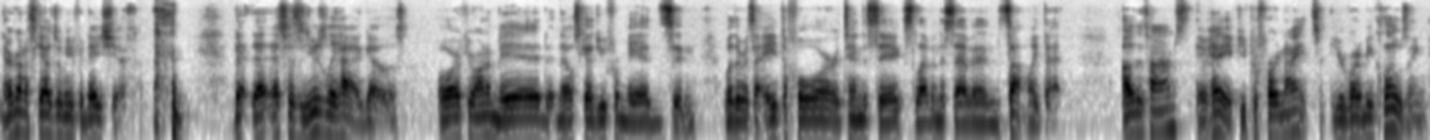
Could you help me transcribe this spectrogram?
They're going to schedule me for day shift. that, that, that's just usually how it goes. Or if you're on a mid, they'll schedule you for mids, and whether it's an 8 to 4, or 10 to 6, 11 to 7, something like that. Other times, if, hey, if you prefer nights, you're going to be closing.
